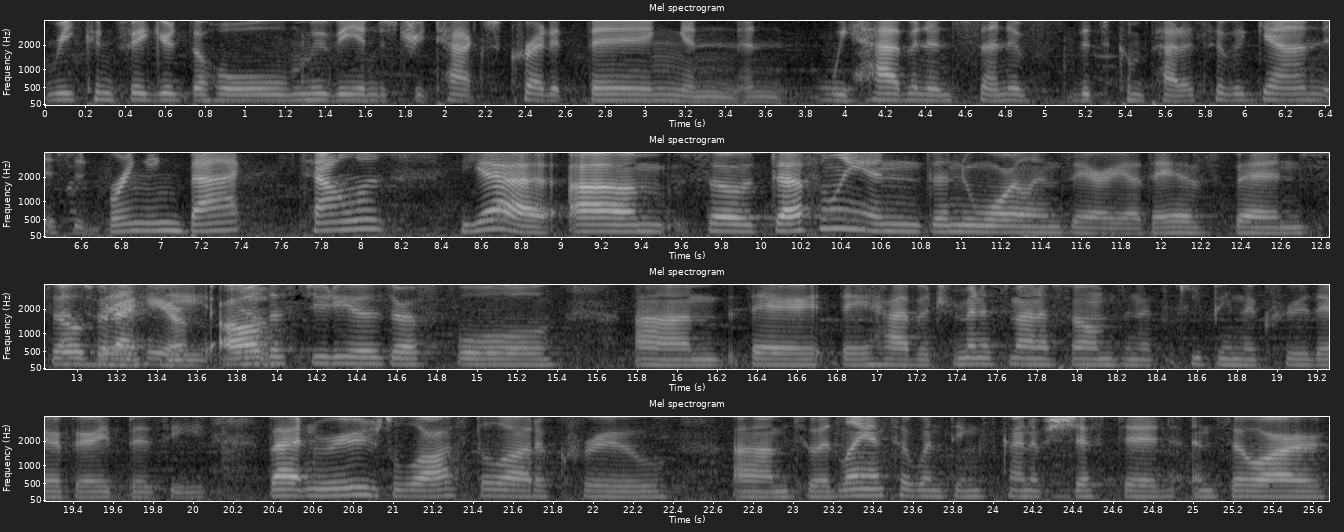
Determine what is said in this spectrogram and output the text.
reconfigured the whole movie industry tax credit thing, and, and we have an incentive that's competitive again. Is it bringing back talent? Yeah, um, so definitely in the New Orleans area, they have been so That's busy. All yeah. the studios are full. Um, they they have a tremendous amount of films, and it's keeping the crew there very busy. Baton Rouge lost a lot of crew um, to Atlanta when things kind of shifted. And so our,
